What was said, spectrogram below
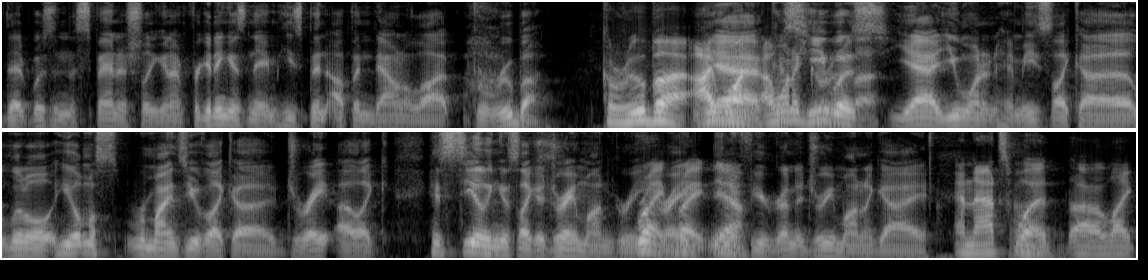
that was in the Spanish league and I'm forgetting his name. He's been up and down a lot. Garuba. Garuba. I yeah, want. I want a he was yeah, you wanted him. He's like a little he almost reminds you of like a Dray uh, like his ceiling is like a Draymond Green, Right, right? right, And yeah. if you're going to dream on a guy, and that's Um, what uh, like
